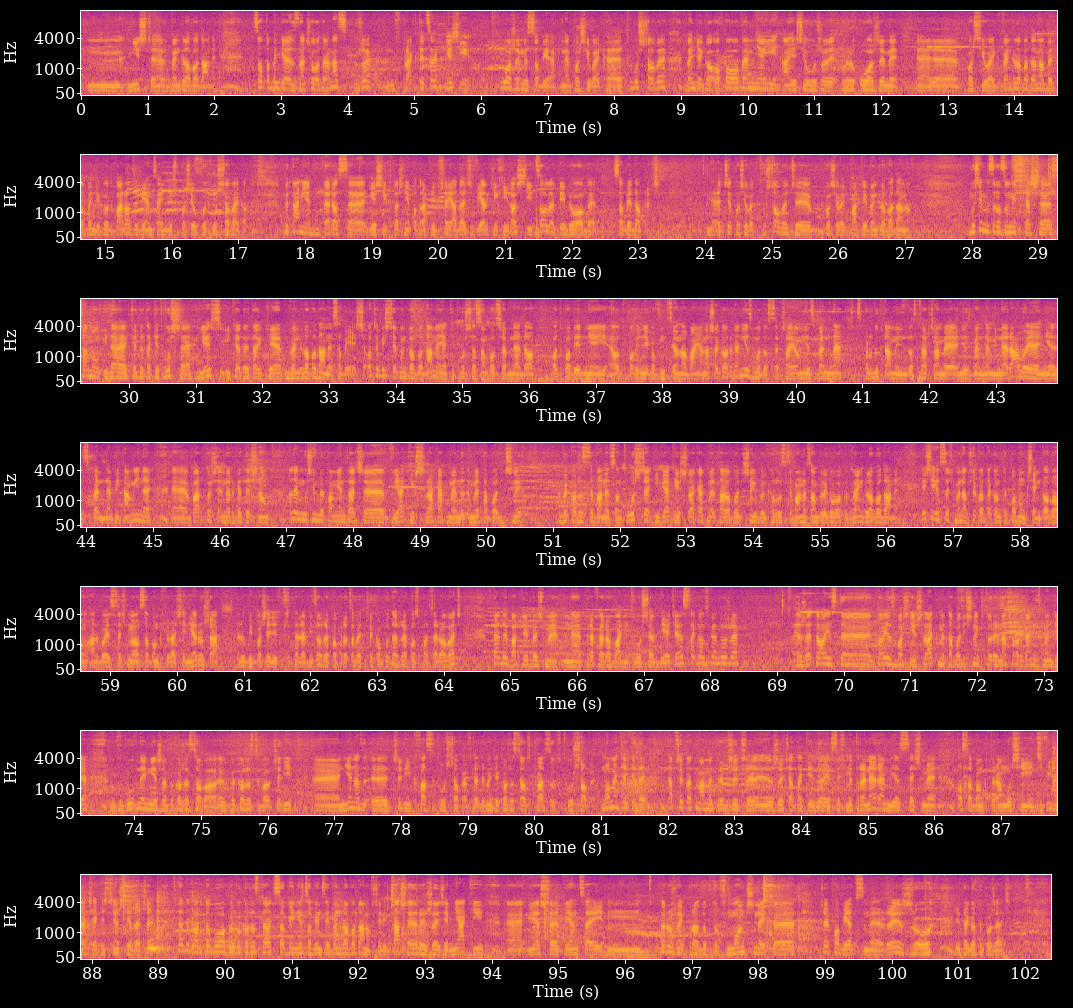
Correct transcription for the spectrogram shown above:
niż e, węglowodany. Co to będzie znaczyło dla nas? Że w praktyce, jeśli ułożymy sobie posiłek e, tłuszczowy, będzie go o połowę mniej, a jeśli ułożymy e, posiłek węglowodanowy, to będzie go dwa razy więcej niż posiłku tłuszczowego. Pytanie teraz, e, jeśli ktoś nie potrafi przejadać wielkich ilości, co lepiej byłoby sobie dobrać? Czy posiłek tłuszczowy, czy posiłek bardziej węglowodanowy? Musimy zrozumieć też e, samą ideę, kiedy takie tłuszcze jeść i kiedy takie węglowodany sobie jeść. Oczywiście węglowodany, jak i tłuszcze są potrzebne do odpowiedniej, odpowiedniego funkcjonowania naszego organizmu. Dostarczają niezbędne, z produktami dostarczamy niezbędne minerały, niezbędne witaminy, e, wartość energetyczną, ale musimy pamiętać e, w jakich szlakach me- metabolicznych wykorzystywane są tłuszcze i w jakich szlakach metabolicznych wykorzystywane są węglo- węglowodany. Jeśli jesteśmy na przykład taką typową księgową albo jesteśmy osobą, która się nie rusza, lubi posiedzieć przy telewizorze, popracować przy komputerze, pospacerować, wtedy bardziej byśmy mm, preferowali tłuszcze w diecie z tego względu, że że to jest, e, to jest właśnie szlak metaboliczny, który nasz organizm będzie w głównej mierze wykorzystywał, wykorzystywał czyli, e, nie e, czyli kwasy tłuszczowe. Wtedy będzie korzystał z kwasów tłuszczowych. W momencie, kiedy na przykład mamy tryb życia taki, że jesteśmy trenerem, jesteśmy osobą, która musi dźwigać jakieś ciężkie rzeczy, wtedy warto byłoby wykorzystywać sobie nieco więcej węglowodanów, czyli kasze, ryże, ziemniaki i jeszcze więcej mm, różnych produktów mącznych, czy powiedzmy ryżu i tego typu rzeczy.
